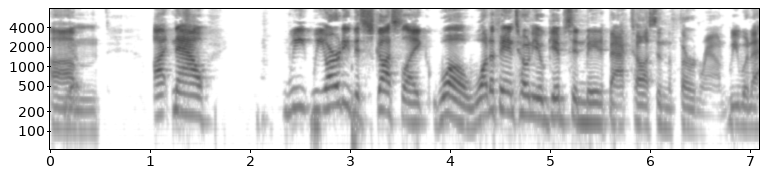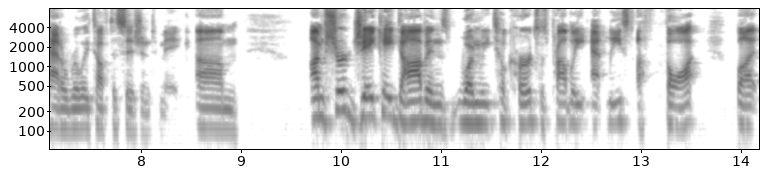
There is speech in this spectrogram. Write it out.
Um, uh, now we we already discussed like, whoa, what if Antonio Gibson made it back to us in the third round? We would have had a really tough decision to make. Um, I'm sure J.K. Dobbins, when we took Hurts, was probably at least a thought, but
